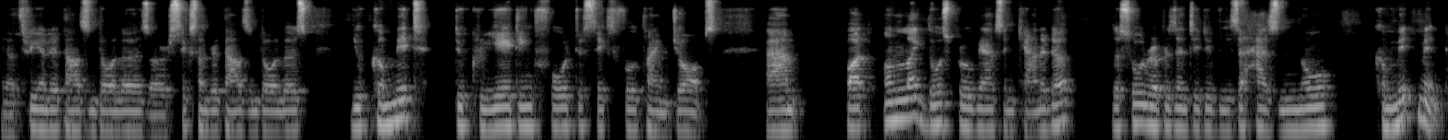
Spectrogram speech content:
you know, $300,000 or $600,000. You commit to creating four to six full-time jobs. Um, but unlike those programs in Canada, the sole representative visa has no commitment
